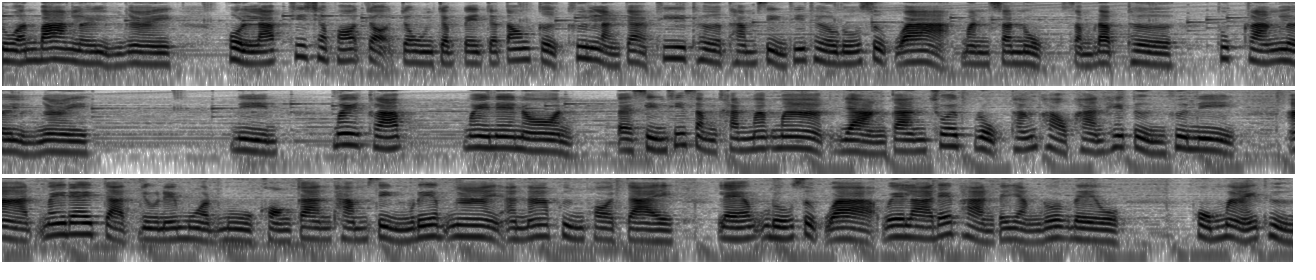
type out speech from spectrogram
ล้วนๆบ้างเลยหรือไง ผลลัพธ์ที่เฉพาะเจาะจงจำเป็นจะต้องเกิดขึ้นหลังจากที่เธอทำสิ่งที่เธอรู้สึกว่ามันสนุกสำหรับเธอทุกครั้งเลยหรือไงนีนไม่ครับ ไม่แน่นอน แต่สิ่งที่สำคัญมากๆ อย่างการช่วยปลุกทั้งเผ่าพันธุ์ให้ตื่นขึ้นนี่อาจไม่ได้จัดอยู่ในหมวดหมู่ของการทำสิ่งเรียบง่าย อันน่าพึงพอใจ แล้วรู้สึกว่าเวลาได้ผ่านไปอย่างรวดเร็ว ผมหมายถึง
